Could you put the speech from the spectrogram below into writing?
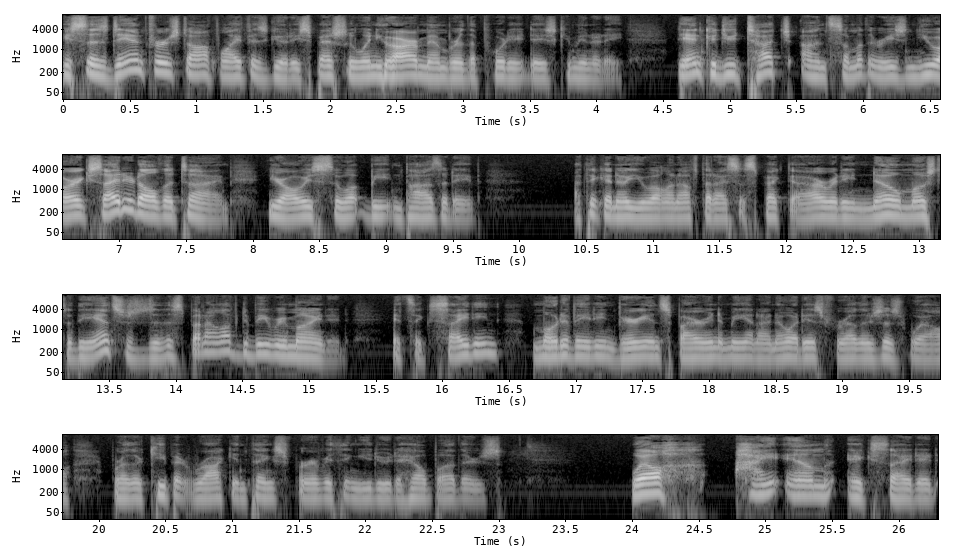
He says, Dan, first off, life is good, especially when you are a member of the 48 Days community. Dan, could you touch on some of the reason you are excited all the time? You're always so upbeat and positive. I think I know you well enough that I suspect I already know most of the answers to this, but I love to be reminded. It's exciting, motivating, very inspiring to me, and I know it is for others as well. Brother, keep it rocking. Thanks for everything you do to help others. Well, I am excited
